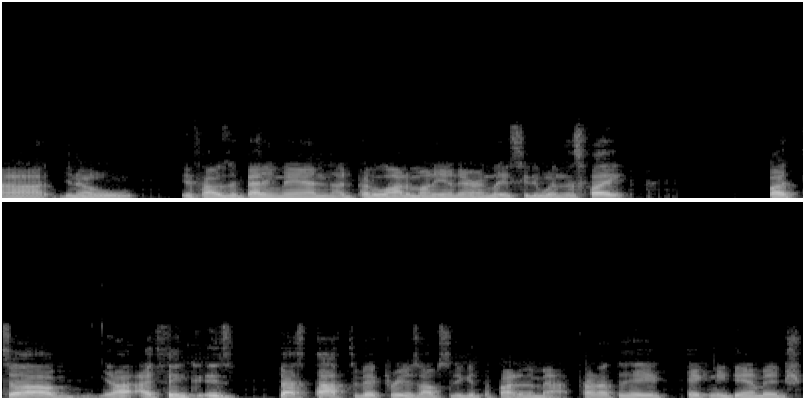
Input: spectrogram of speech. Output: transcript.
Uh, you know, if I was a betting man, I'd put a lot of money on Aaron Lacey to win this fight. But um, you know, I think his best path to victory is obviously to get the fight on the mat. Try not to take, take any damage.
